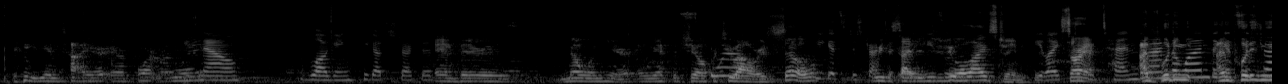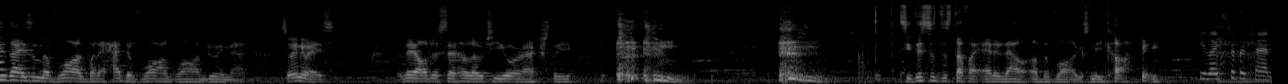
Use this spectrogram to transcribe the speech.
in the entire airport runway, He's now vlogging. He got distracted. and there is no one here, and we have to chill for two Squirrel. hours. So He gets distracted. we decided really to do a live stream. He likes Sorry, to pretend that I'm I'm, putting the one that I'm gets putting you guys distracted. in the vlog, but I had to vlog while I'm doing that. So, anyways, they all just said hello to you, or actually, see, this is the stuff I edit out of the vlog. Is me coughing. He likes to pretend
